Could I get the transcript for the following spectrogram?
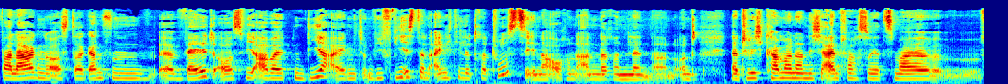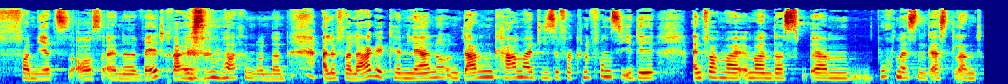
Verlagen aus der ganzen äh, Welt aus? Wie arbeiten die eigentlich und wie, wie ist dann eigentlich die Literaturszene auch in anderen Ländern? Und natürlich kann man da nicht einfach so jetzt mal von jetzt aus eine Weltreise machen und dann alle Verlage kennenlernen. Und dann kam halt diese Verknüpfungsidee, einfach mal immer in das ähm, Buch Buchmessen Gastland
